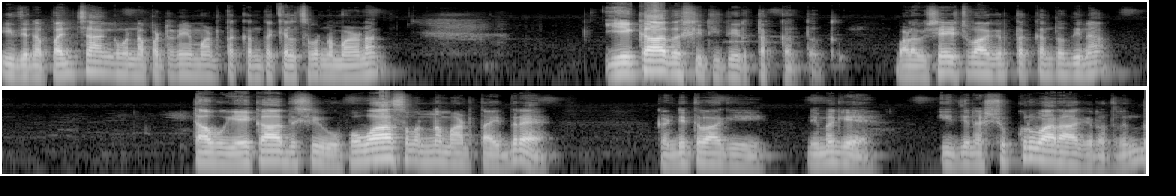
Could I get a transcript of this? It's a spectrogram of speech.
ಈ ದಿನ ಪಂಚಾಂಗವನ್ನು ಪಠಣೆ ಮಾಡ್ತಕ್ಕಂಥ ಕೆಲಸವನ್ನು ಮಾಡೋಣ. ಏಕಾದಶಿ ತಿಥಿ ಇರ್ತಕ್ಕಂಥದ್ದು. ಭಾಳ ವಿಶೇಷವಾಗಿರ್ತಕ್ಕಂಥ ದಿನ. ತಾವು ಏಕಾದಶಿ ಉಪವಾಸವನ್ನು ಮಾಡ್ತಾ ಇದ್ದರೆ ಖಂಡಿತವಾಗಿ ನಿಮಗೆ ಈ ದಿನ ಶುಕ್ರವಾರ ಆಗಿರೋದ್ರಿಂದ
